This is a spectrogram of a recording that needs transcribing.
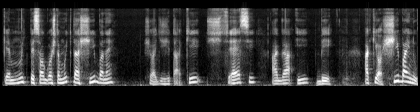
que é muito, pessoal gosta muito da Shiba, né? Deixa eu digitar aqui, S-H-I-B. Aqui, ó, Shiba Inu.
